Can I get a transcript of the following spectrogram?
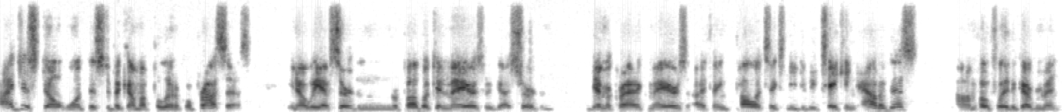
I just don't want this to become a political process. You know, we have certain Republican mayors, we've got certain Democratic mayors. I think politics need to be taken out of this. Um, hopefully, the government,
